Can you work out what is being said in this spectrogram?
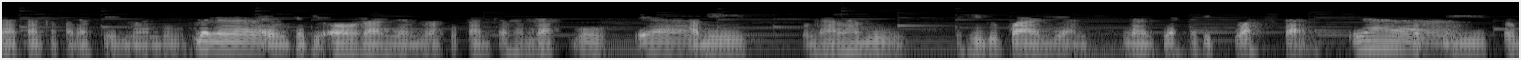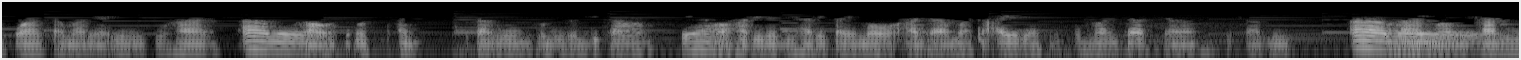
datang kepada firman-Mu. Benar. Saya menjadi orang yang melakukan kehendak-Mu. Ya. Kami mengalami kehidupan yang senantiasa dipuaskan Ya. Seperti perempuan Samaria ini Tuhan. Amin. Kau terus kami meminum di kau. Ya. Kau hari demi hari kami mau ada mata air yang terus memancar dalam hati kami. Amin. Tuhan mau kami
